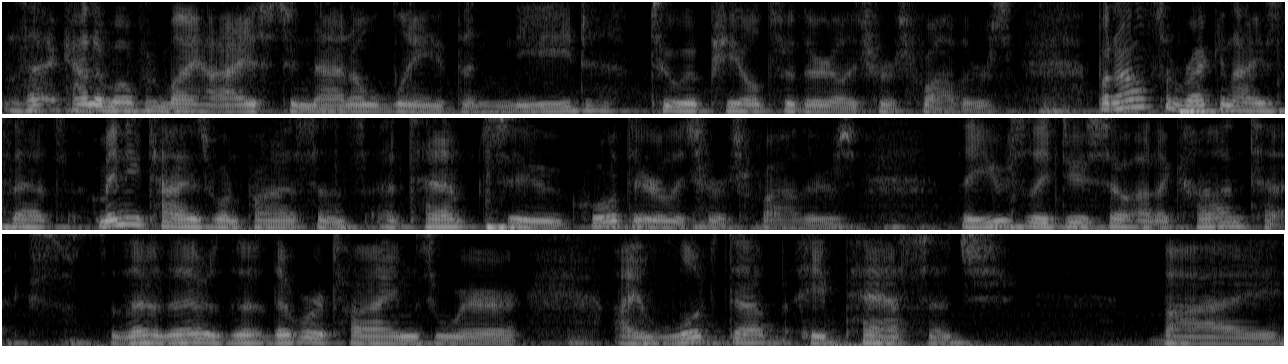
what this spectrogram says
that kind of opened my eyes to not only the need to appeal to the early church fathers, but I also recognized that many times when Protestants attempt to quote the early church fathers, they usually do so out of context. So there, there, there, there were times where I looked up a passage by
